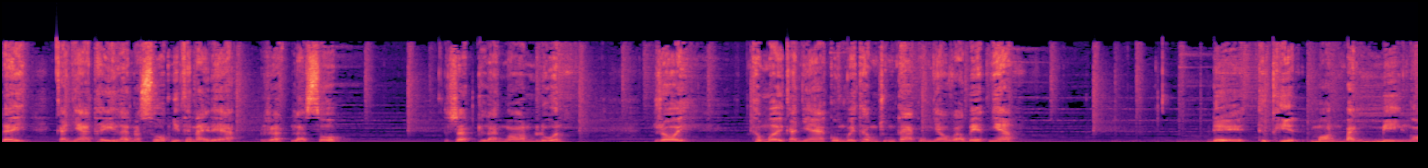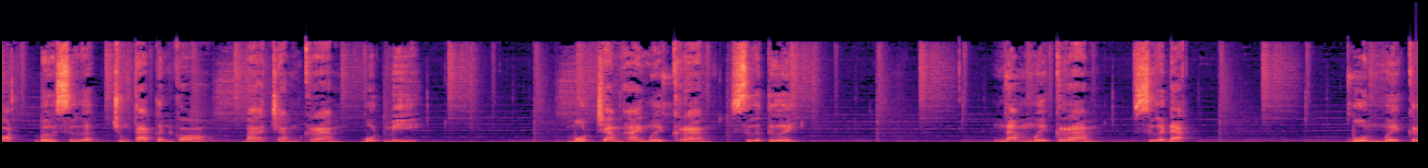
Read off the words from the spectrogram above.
Đây, cả nhà thấy là nó xốp như thế này đây ạ. Rất là xốp rất là ngon luôn. Rồi, Thông mời cả nhà cùng với Thông chúng ta cùng nhau vào bếp nhé. Để thực hiện món bánh mì ngọt bơ sữa, chúng ta cần có 300 g bột mì, 120 g sữa tươi, 50 g sữa đặc, 40 g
